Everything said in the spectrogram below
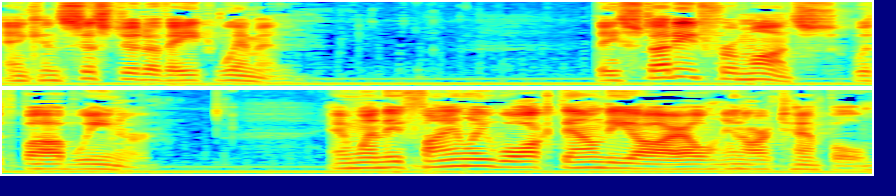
and consisted of eight women. They studied for months with Bob Weiner, and when they finally walked down the aisle in our temple,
